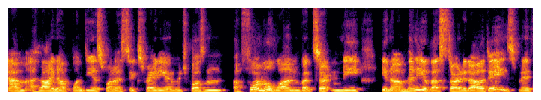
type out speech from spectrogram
um, a lineup on DS106 radio, which wasn't a formal one, but certainly, you know, many of us started our days with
